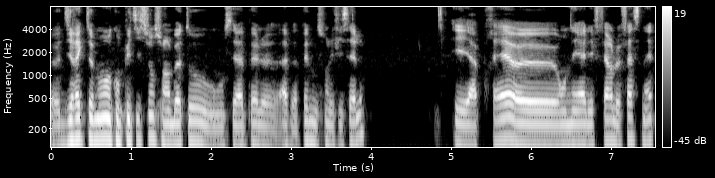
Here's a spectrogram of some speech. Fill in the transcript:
directement en compétition sur un bateau où on sait à peine, où sont les ficelles. Et après, euh, on est allé faire le Fastnet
